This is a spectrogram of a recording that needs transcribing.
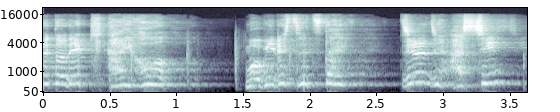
ルトデッキ解放モビルスーツ隊順次発進。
